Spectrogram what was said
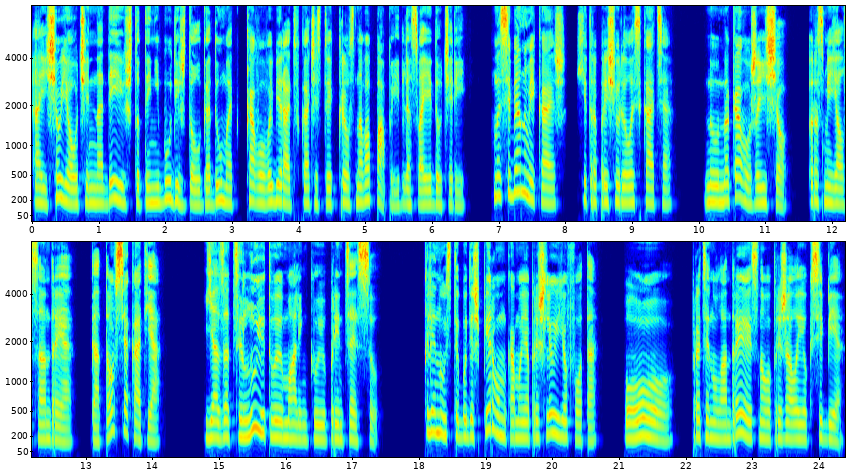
А еще я очень надеюсь, что ты не будешь долго думать, кого выбирать в качестве крестного папы для своей дочери. На себя намекаешь, хитро прищурилась Катя. Ну, на кого же еще? рассмеялся Андрея. Готовься, Катя. Я зацелую твою маленькую принцессу. Клянусь, ты будешь первым, кому я пришлю ее фото. О, протянул Андрея и снова прижал ее к себе.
